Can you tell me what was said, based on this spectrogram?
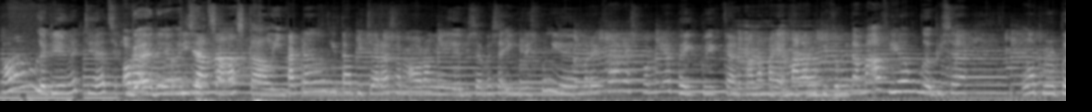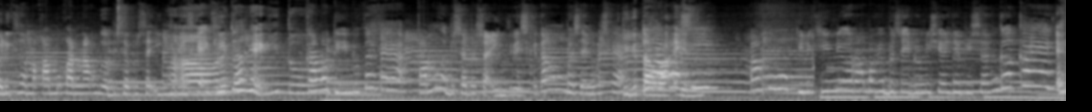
orang tuh nggak ada yang ngejudge orang Nggak ada yang di ngejudge sana sama sekali. kadang kita bicara sama orang yang nggak bisa bahasa Inggris pun ya mereka responnya baik-baik kan malah kayak malah lebih ke minta maaf ya aku nggak bisa ngobrol balik sama kamu karena aku nggak bisa bahasa Inggris Heeh, kayak gitu kayak gitu. kalau di Indo kan kayak kamu nggak bisa bahasa Inggris kita ngomong bahasa Inggris kayak Diketawain. "Kenapa sih kamu gini-gini orang pakai bahasa Indonesia aja bisa nggak kayak Eh,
